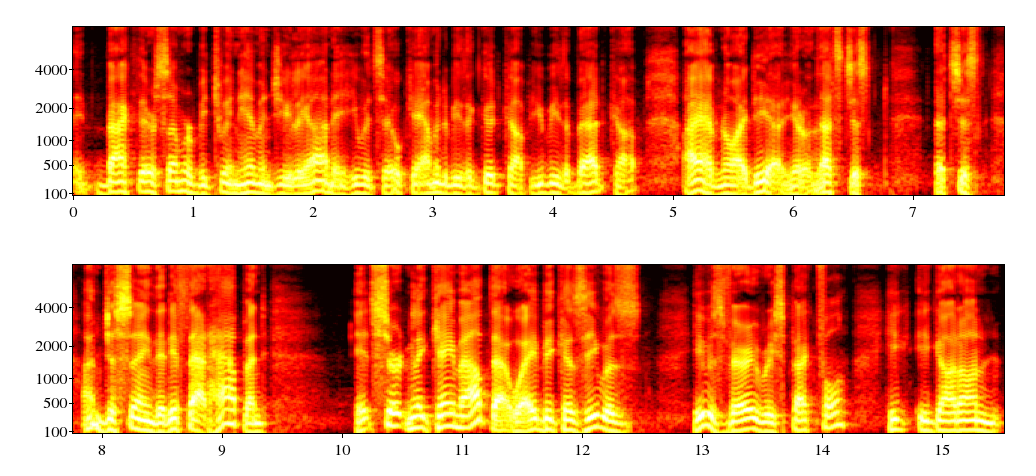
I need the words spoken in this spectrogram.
back there somewhere between him and Giuliani, he would say, "Okay, I'm going to be the good cop, you be the bad cop." I have no idea. You know, that's just that's just I'm just saying that if that happened, it certainly came out that way because he was he was very respectful. He he got on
